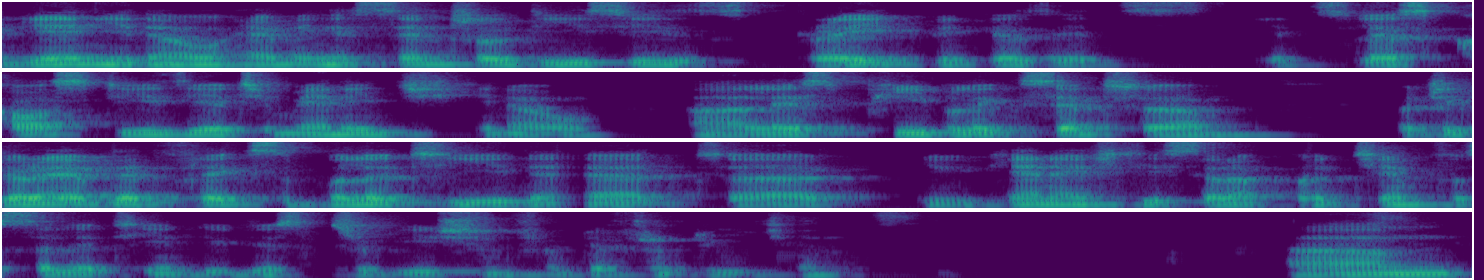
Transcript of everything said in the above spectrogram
again, you know, having a central DC is great because it's it's less cost, easier to manage, you know, uh, less people, etc but you got to have that flexibility that uh, you can actually set up a temp facility and do distribution from different regions. Um,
